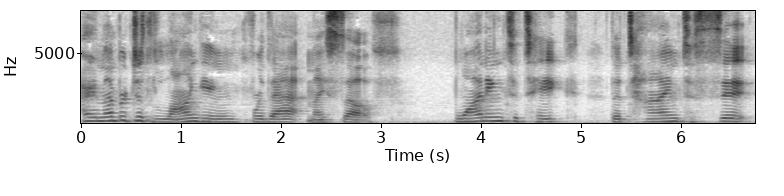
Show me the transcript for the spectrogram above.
I remember just longing for that myself, wanting to take the time to sit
